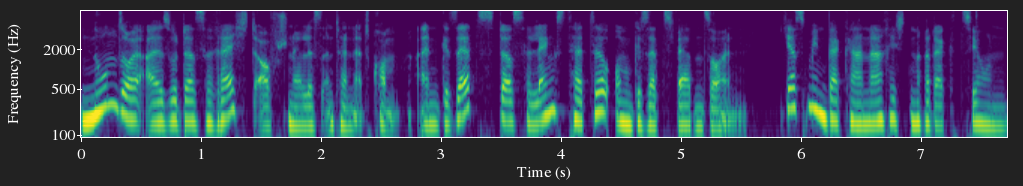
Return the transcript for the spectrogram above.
Nun soll also das Recht auf schnelles Internet kommen. Ein Gesetz, das längst hätte umgesetzt werden sollen. Jasmin Becker, Nachrichtenredaktion.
